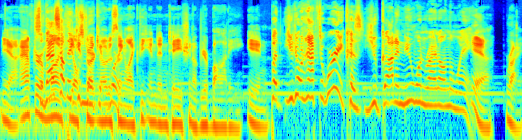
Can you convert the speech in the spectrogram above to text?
Yeah. After So a that's how month, they you'll can start make it noticing work. like the indentation of your body in. But you don't have to worry because you've got a new one right on the way. Yeah. Right.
